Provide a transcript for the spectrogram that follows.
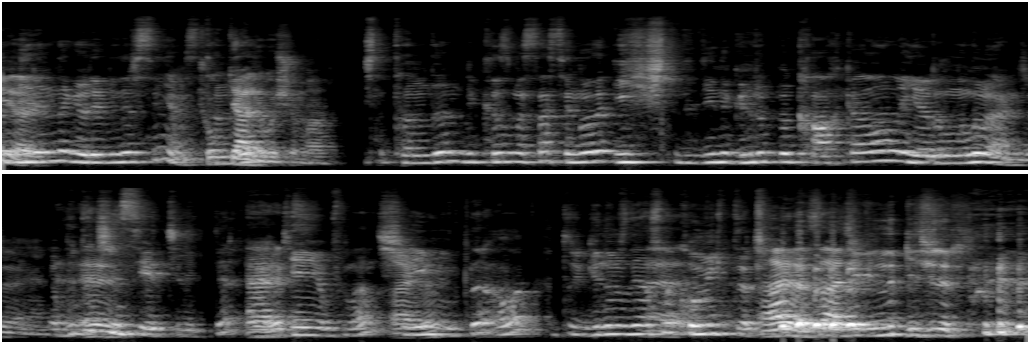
bilgi yani. birini de görebilirsin ya mesela. Çok Tanıdığın- geldi başıma. İşte tanıdığın bir kız mesela senin orada iyi işte dediğini görüp böyle kahkahalarla yarılmalı bence. Ya bu da Evet. cinsiyetçiliktir. Erkeğe yapılan Aynen. shaming'dir ama günümüz dünyasında Evet. komiktir. Aynen sadece günlük geçilir.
